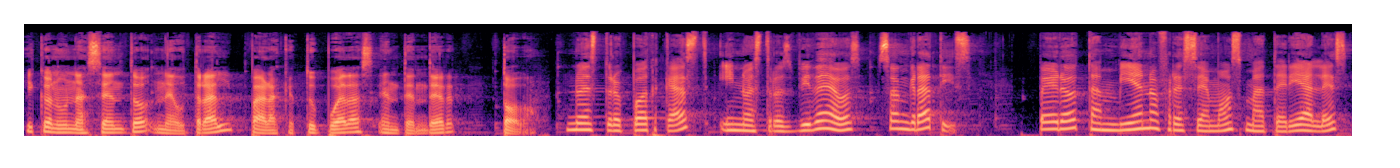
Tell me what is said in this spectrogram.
Y con un acento neutral para que tú puedas entender todo. Nuestro podcast y nuestros videos son gratis, pero también ofrecemos materiales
